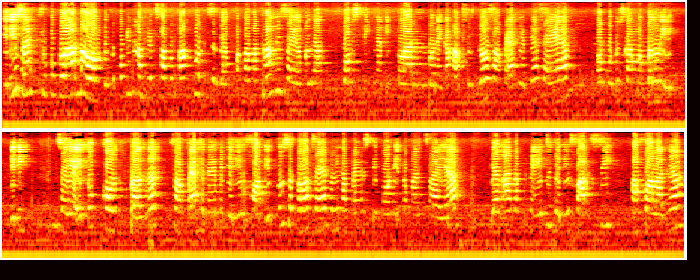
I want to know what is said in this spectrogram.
Jadi saya cukup lama waktu itu mungkin hampir satu tahun sejak pertama kali saya melihat postingan iklan boneka Hafsuz sampai akhirnya saya memutuskan membeli jadi saya itu cold banget sampai akhirnya menjadi hot itu setelah saya melihat testimoni teman saya yang anaknya itu jadi fasih hafalannya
